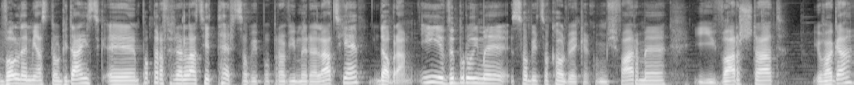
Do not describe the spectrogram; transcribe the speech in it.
Wolne miasto Gdańsk, e, popraw relacje, też sobie poprawimy relacje. Dobra, i wybrujmy sobie cokolwiek, jakąś farmę i warsztat. I uwaga,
